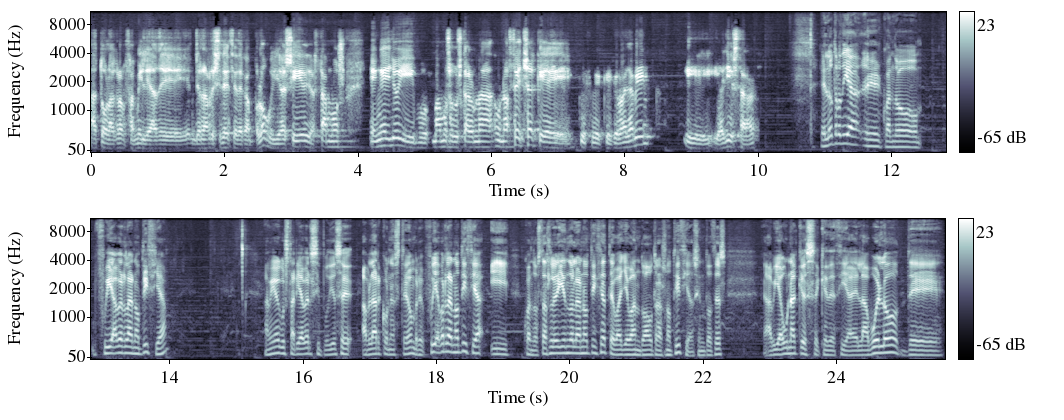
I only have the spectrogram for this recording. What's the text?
a toda la gran familia de, la residencia de Campolongo. Y así ya estamos en ello y vamos a buscar una, fecha que- que vaya bien y, y allí estarán. El otro día, eh, cuando fui a ver la noticia, a mí me gustaría ver si pudiese hablar con este hombre. Fui a ver la noticia y cuando estás leyendo la noticia te va llevando a otras noticias. Entonces había una que, se, que decía el abuelo de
